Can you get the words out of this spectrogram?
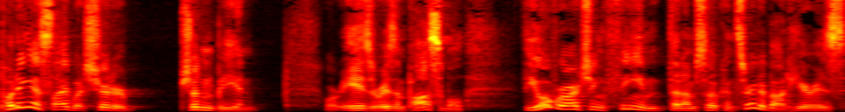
putting aside what should or shouldn't be and or is or isn't possible, the overarching theme that I'm so concerned about here is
